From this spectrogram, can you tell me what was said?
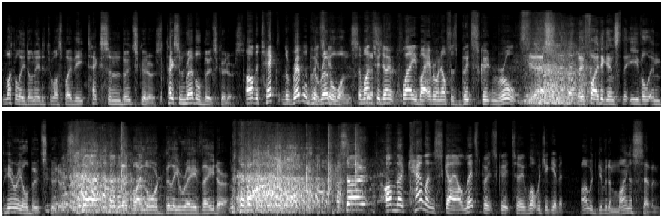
luckily donated to us by the Texan Boot Scooters, Texan Rebel Boot Scooters. Oh, the tech, the rebel boots. rebel ones, The ones yes. who don't play by everyone else's boot scooting rules. Yes, they fight against the evil Imperial Boot Scooters, led by Lord Billy Ray Vader. So, on the Callan scale, let's boot scoot too. what would you give it? I would give it a minus seven.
